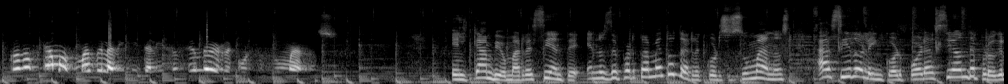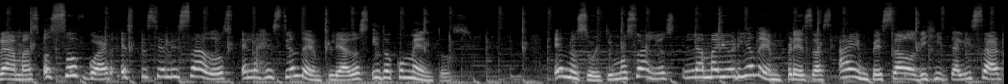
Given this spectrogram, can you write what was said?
Conozcamos más de la digitalización de los recursos humanos. El cambio más reciente en los departamentos de recursos humanos ha sido la incorporación de programas o software especializados en la gestión de empleados y documentos. En los últimos años, la mayoría de empresas ha empezado a digitalizar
